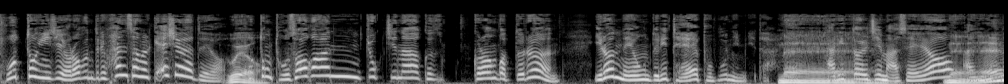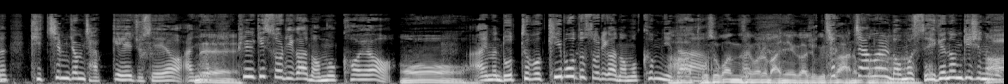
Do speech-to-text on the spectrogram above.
보통 이제 여러분들이 환상을 깨셔야 돼요. 왜요? 보통 도서관 쪽지나 그 그런 것들은 이런 내용들이 대부분입니다. 네. 다리 떨지 마세요. 네. 아니면은 기침 좀 작게 해주세요. 아니면 네. 필기 소리가 너무 커요. 어. 아니면 노트북 키보드 소리가 너무 큽니다. 아, 도서관 생활을 많이 해가지고 이런 거 아는구나. 책장을 너무 세게 넘기시는 것 아,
